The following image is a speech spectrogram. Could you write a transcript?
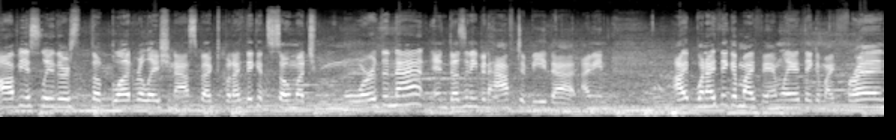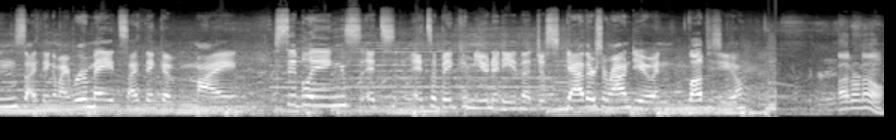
obviously, there's the blood relation aspect, but I think it's so much more than that and doesn't even have to be that. I mean, I, when I think of my family, I think of my friends, I think of my roommates, I think of my siblings. It's it's a big community that just gathers around you and loves you. I don't know.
